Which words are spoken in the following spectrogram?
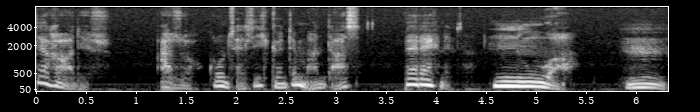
der Radius. Also grundsätzlich könnte man das berechnen. Nur. Hm.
